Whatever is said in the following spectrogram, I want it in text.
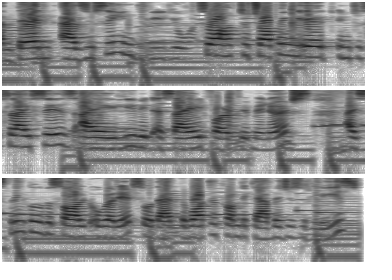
And then as you see in the video, so after chopping it into slices, I leave it aside for a few minutes. I sprinkle the salt over it so that the water from the cabbage is released.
